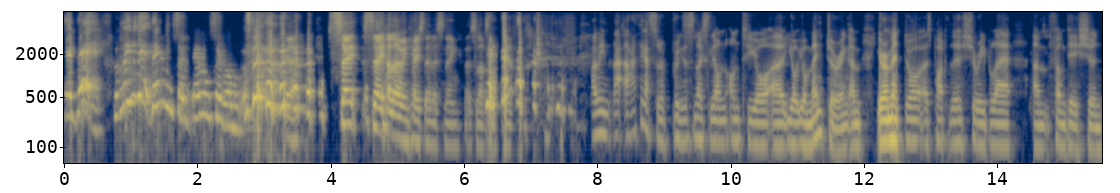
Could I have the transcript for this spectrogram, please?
they're there, but maybe they're, they're also they're also role models. yeah. Say say hello in case they're listening. That's lovely. Yeah. I mean, I think that sort of brings us nicely on onto your uh, your your mentoring. Um, you're a mentor as part of the Cherie Blair um, Foundation.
